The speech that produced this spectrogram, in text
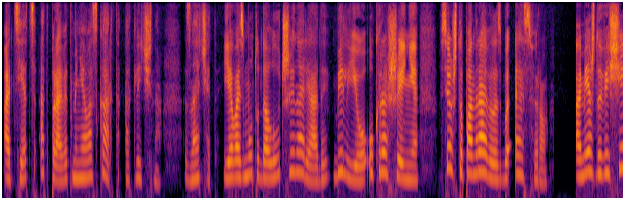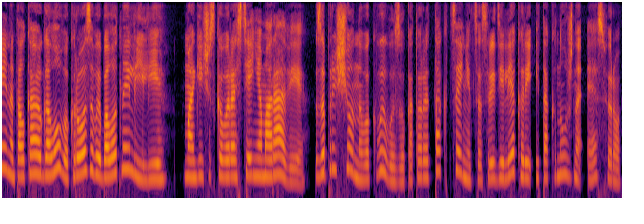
Отец отправит меня в Аскарт. Отлично. Значит, я возьму туда лучшие наряды, белье, украшения. Все, что понравилось бы Эсферу а между вещей натолкаю головок розовой болотной лилии, магического растения Моравии, запрещенного к вывозу, которое так ценится среди лекарей и так нужно Эсферу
